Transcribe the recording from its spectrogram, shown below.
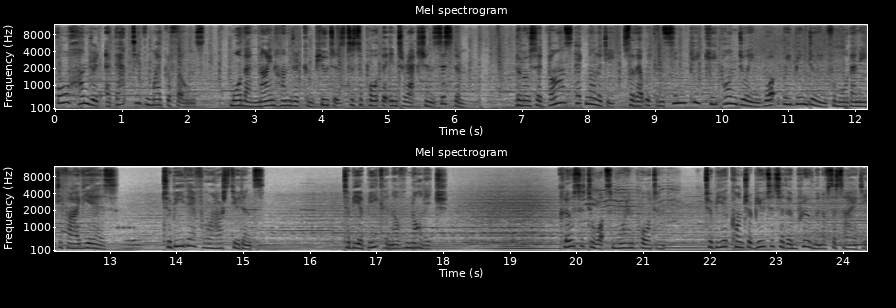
400 adaptive microphones, more than 900 computers to support the interaction system. The most advanced technology so that we can simply keep on doing what we've been doing for more than 85 years. To be there for our students, to be a beacon of knowledge. Closer to what's more important, to be a contributor to the improvement of society,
